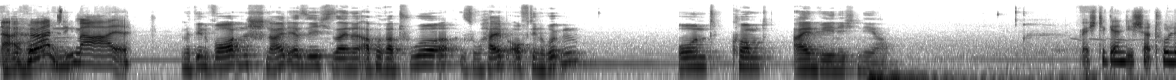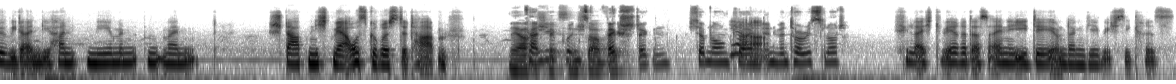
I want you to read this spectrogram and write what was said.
Na, hören Sie mal! Mit den Worten schnallt er sich seine Apparatur so halb auf den Rücken und kommt ein wenig näher. Ich möchte gern die Schatulle wieder in die Hand nehmen und meinen Stab nicht mehr ausgerüstet haben. Ja, kann die übrigens Stab auch weg. wegstecken. Ich habe noch einen Ja. kleinen Inventory-Slot. Vielleicht wäre das eine Idee und dann gebe ich sie Chris.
